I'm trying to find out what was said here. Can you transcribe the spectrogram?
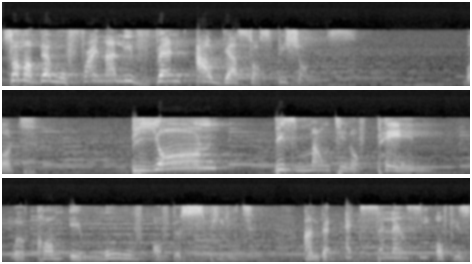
Some of them will finally vent out their suspicions. But beyond this mountain of pain will come a move of the Spirit and the excellency of His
